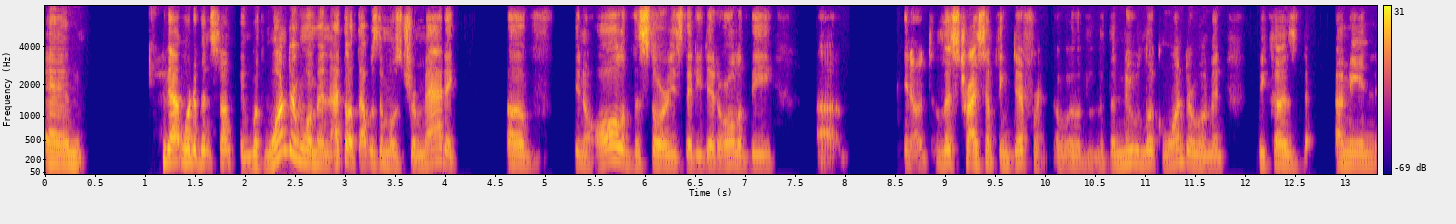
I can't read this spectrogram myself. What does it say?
And that would have been something. With Wonder Woman, I thought that was the most dramatic of you know all of the stories that he did, all of the uh, you know, let's try something different. The new look Wonder Woman, because I mean,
